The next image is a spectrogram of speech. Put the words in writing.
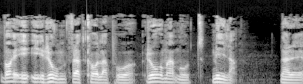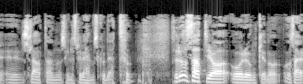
var i, i Rom för att kolla på Roma mot Milan. När eh, Zlatan skulle spela hem Scudetto. Så då satt jag och Runken och, och så här,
